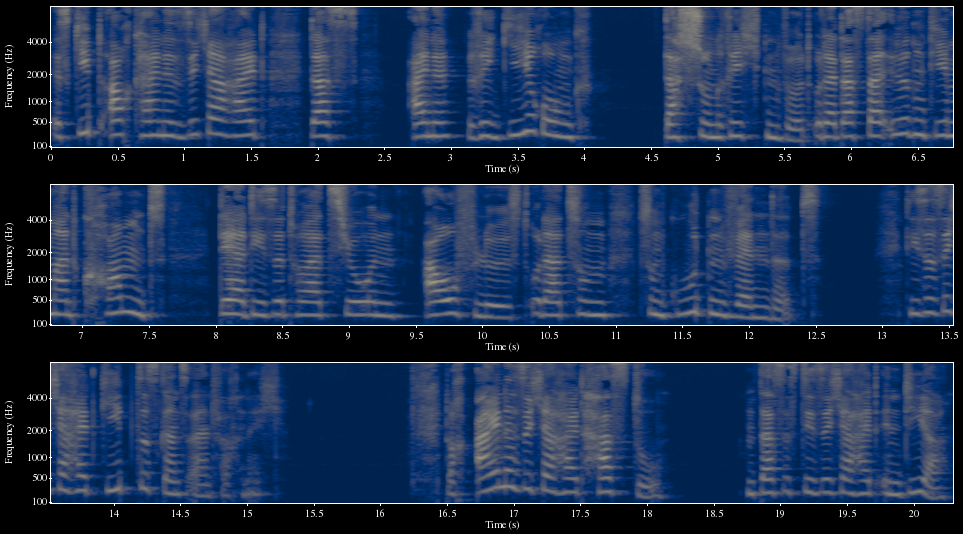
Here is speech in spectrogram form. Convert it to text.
Es gibt auch keine Sicherheit, dass eine Regierung das schon richten wird oder dass da irgendjemand kommt, der die Situation auflöst oder zum, zum Guten wendet. Diese Sicherheit gibt es ganz einfach nicht. Doch eine Sicherheit hast du, und das ist die Sicherheit in dir.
